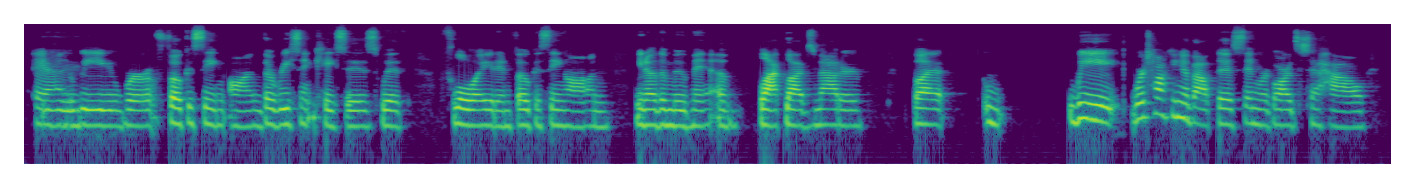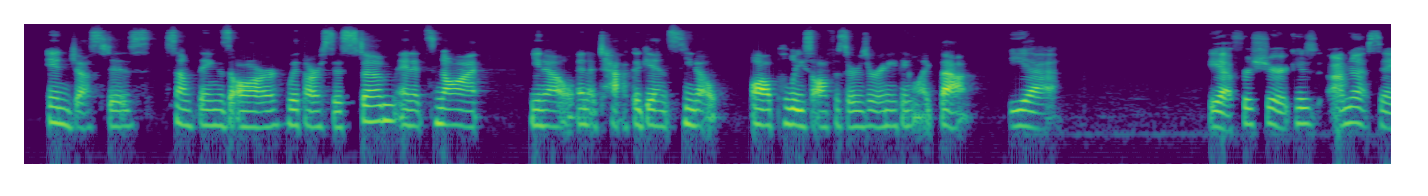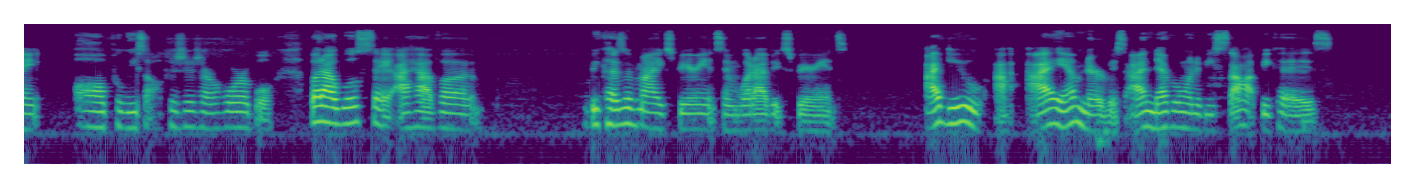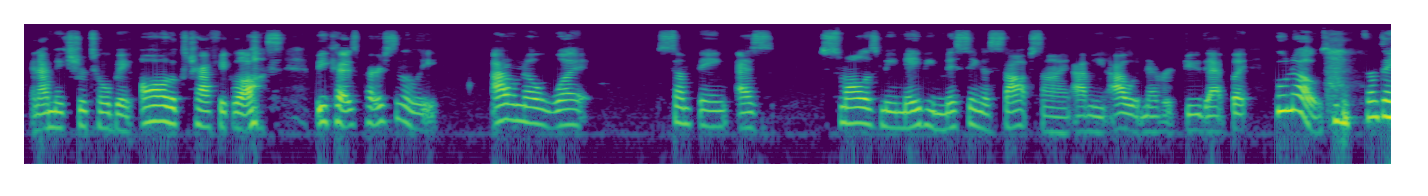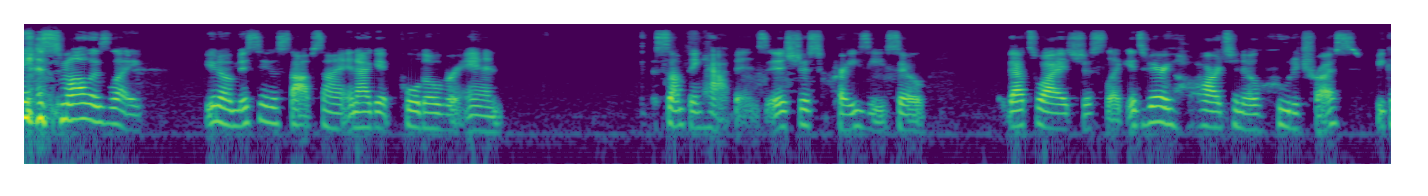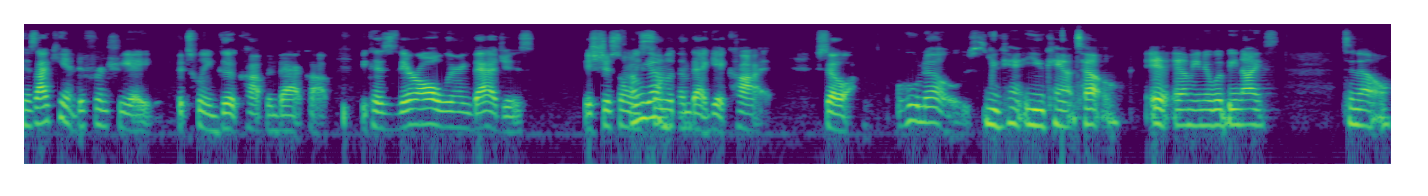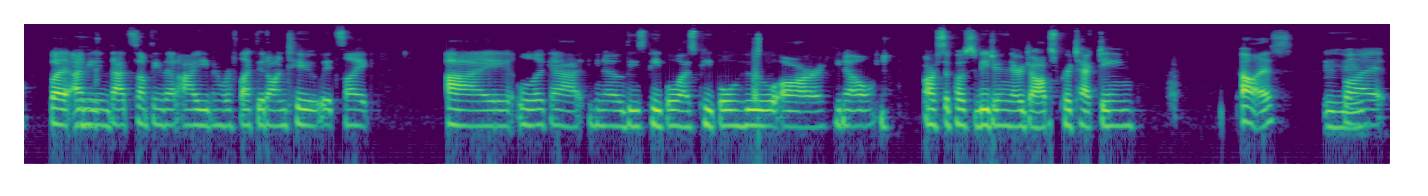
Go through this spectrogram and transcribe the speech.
And mm-hmm. we were focusing on the recent cases with Floyd and focusing on, you know, the movement of Black Lives Matter. But we we're talking about this in regards to how injustice some things are with our system and it's not you know, an attack against, you know, all police officers or anything like that. Yeah. Yeah, for sure. Because I'm not saying all police officers are horrible, but I will say I have a, because of my experience and what I've experienced, I do, I, I am nervous. I never want to be stopped because, and I make sure to obey all the traffic laws because personally, I don't know what something as small as me maybe missing a stop sign. I mean, I would never do that, but who knows? Something as small as like, you know, missing a stop sign and I get pulled over and something happens. It's just crazy. So that's why it's just like it's very hard to know who to trust because I can't differentiate between good cop and bad cop because they're all wearing badges. It's just only oh, yeah. some of them that get caught. So who knows? You can't you can't tell. It, I mean, it would be nice to know. But I mm-hmm. mean, that's something that I even reflected on too. It's like I look at, you know, these people as people who are, you know, are supposed to be doing their jobs protecting us. Mm-hmm. But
